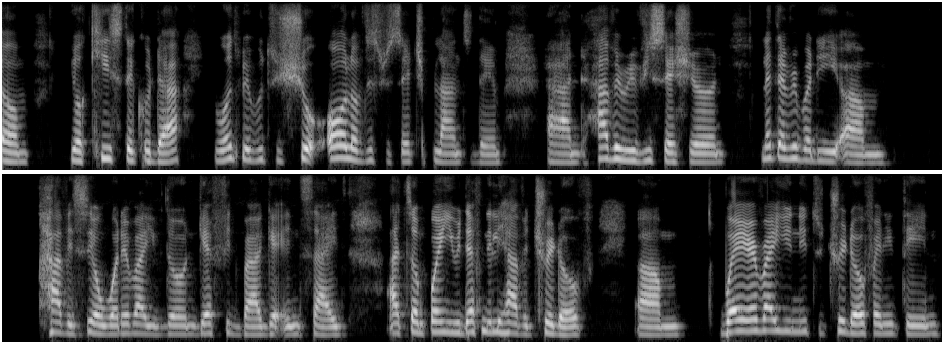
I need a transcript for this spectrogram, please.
um, your key stakeholder, you want to be able to show all of this research plan to them and have a review session. Let everybody um have a say on whatever you've done, get feedback, get insights. At some point, you definitely have a trade off. Um, wherever you need to trade off anything,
